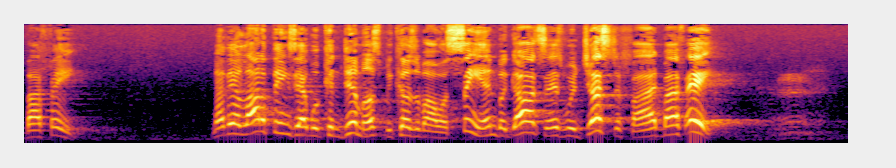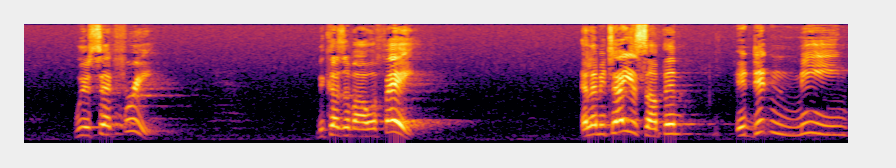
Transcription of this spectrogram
by faith. Now, there are a lot of things that will condemn us because of our sin, but God says we're justified by faith. We're set free because of our faith. And let me tell you something it didn't mean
